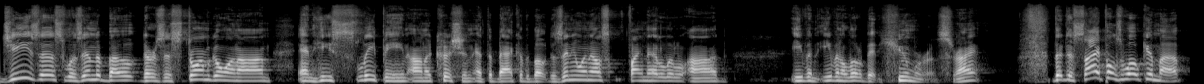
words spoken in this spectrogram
Jesus was in the boat, there's a storm going on, and he's sleeping on a cushion at the back of the boat. Does anyone else find that a little odd? Even, even a little bit humorous, right? The disciples woke him up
